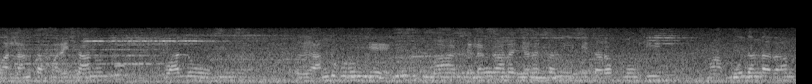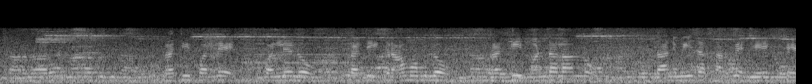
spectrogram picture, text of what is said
వాళ్ళంతా పరేషానులు వాళ్ళు అందు గురించే మా తెలంగాణ జన సమితి తరఫు నుంచి మా కోదండ రామ్ సార్ గారు ప్రతి పల్లె పల్లెలో ప్రతి గ్రామంలో ప్రతి మండలాల్లో దాని మీద సర్వే చేస్తే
